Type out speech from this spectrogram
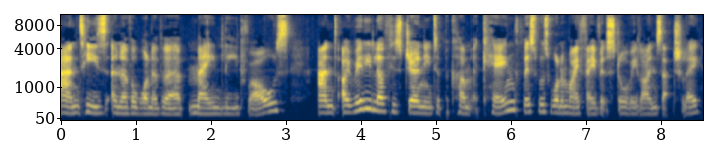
and he's another one of the main lead roles. And I really love his journey to become a king. This was one of my favourite storylines, actually,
